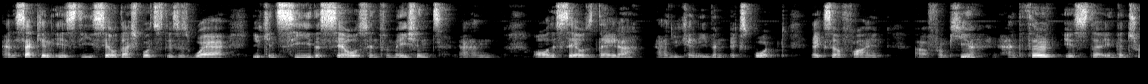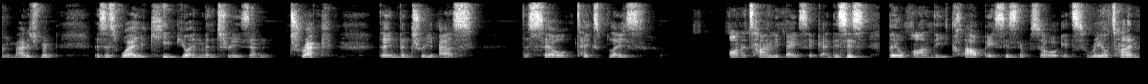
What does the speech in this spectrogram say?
And the second is the sale dashboards. This is where you can see the sales information and all the sales data, and you can even export Excel file uh, from here. And the third is the inventory management. This is where you keep your inventories and track the inventory as the sale takes place on a timely basis. And this is built on the cloud-based system. So it's real time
